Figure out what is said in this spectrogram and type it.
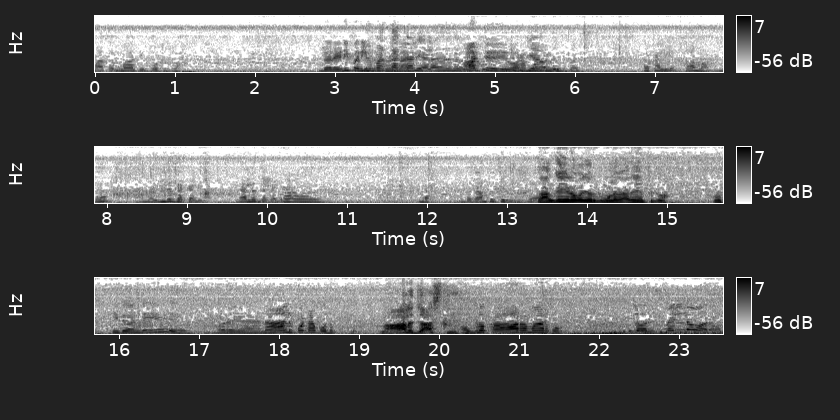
மாத்த மாத்தி போட்டுக்கலாம். இத ரெடி பண்ணி தக்காளி ஆட்டு உரம் போட்டு. தக்காளி ஆமாம் இந்த தக்காளி நல்ல தக்காளி. இந்த ரம்பு அங்கேயும் கொஞ்சம் இருக்கு மிளகா அதையும் எடுத்துக்கோ. இது வந்து ஒரு நாலு போட்டா போதும். நாலு ஜாஸ்தி. அவ்வளோ காரமா இருக்கும். இதுல ஒரு ஸ்மெல்லும் வரும்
